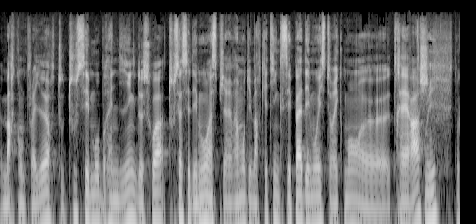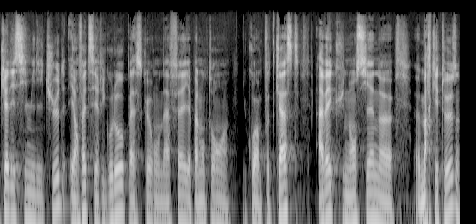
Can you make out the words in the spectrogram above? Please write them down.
marque employeur, tous ces mots branding de soi, tout ça, c'est des mots inspirés vraiment du marketing. C'est pas des mots historiquement euh, très RH. Oui. Donc il y a des similitudes. Et en fait, c'est rigolo parce qu'on a fait il y a pas longtemps du coup un podcast avec une ancienne euh, marketeuse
